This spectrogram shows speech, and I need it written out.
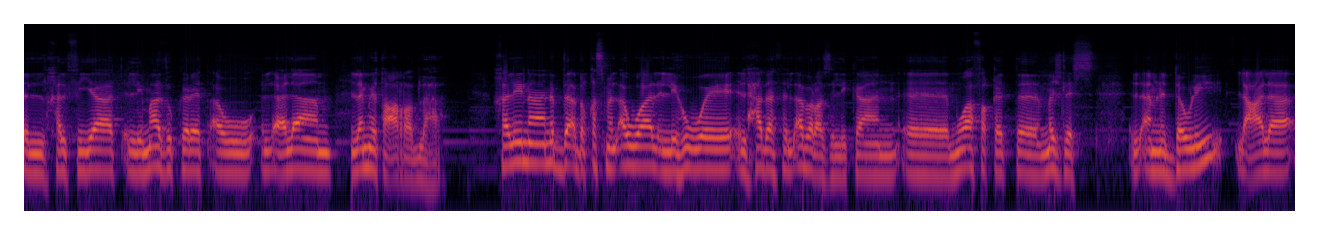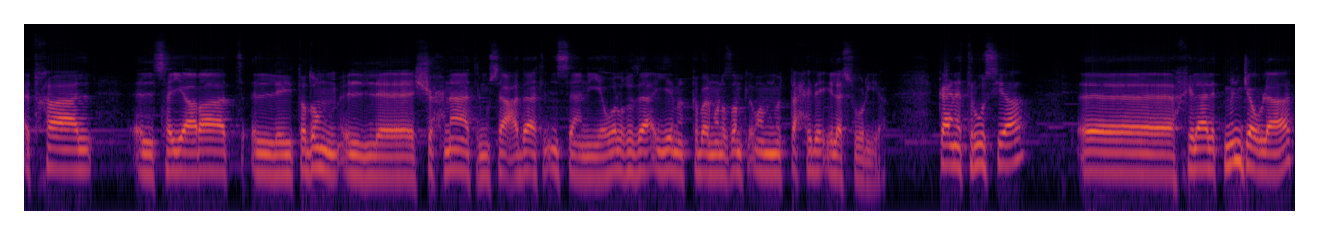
الخلفيات اللي ما ذكرت أو الإعلام لم يتعرض لها. خلينا نبدأ بالقسم الأول اللي هو الحدث الأبرز اللي كان آه، موافقة آه، مجلس الأمن الدولي على إدخال السيارات اللي تضم الشحنات المساعدات الإنسانية والغذائية من قبل منظمة الأمم المتحدة إلى سوريا. كانت روسيا آه، خلال ثمان جولات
